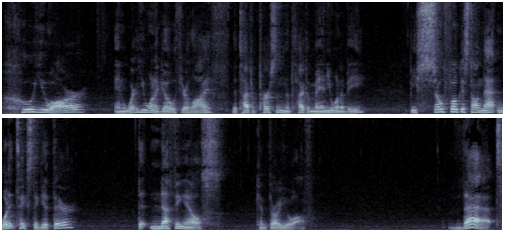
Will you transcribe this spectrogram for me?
who you are and where you want to go with your life, the type of person, the type of man you want to be. Be so focused on that and what it takes to get there that nothing else can throw you off. That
